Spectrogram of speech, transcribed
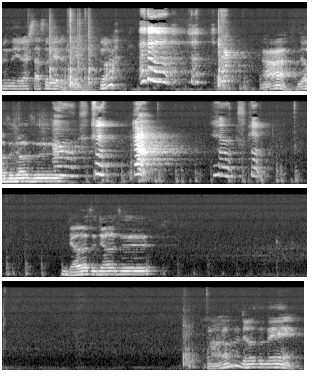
分で揺らして遊べるねうわああ上手上手上手上手ああ上手ね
